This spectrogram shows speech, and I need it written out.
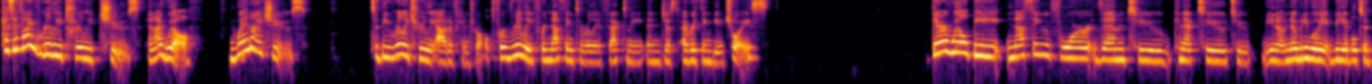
Because if I really truly choose, and I will, when I choose to be really truly out of control, for really, for nothing to really affect me and just everything be a choice there will be nothing for them to connect to to you know nobody will be able to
